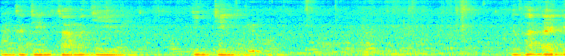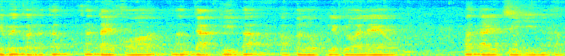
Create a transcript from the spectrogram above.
งานกฐินสามัคคีจริงๆเดี๋ยวพระใดเก็บไว้ก่อนนะครับ พระใดขอหลังจากที่พระอัปโลกเรียบร้อยแล้ว พระไตรสีนะครับ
